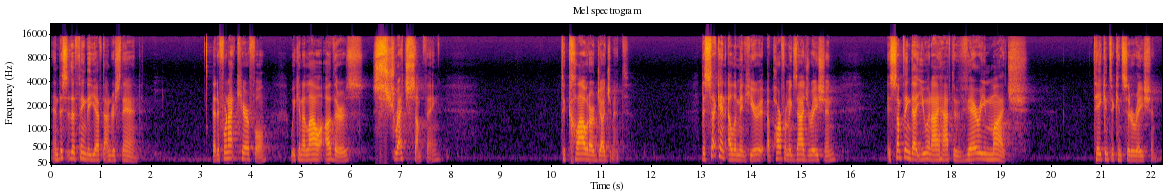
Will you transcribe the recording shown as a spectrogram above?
And this is the thing that you have to understand that if we're not careful, we can allow others stretch something to cloud our judgment. The second element here, apart from exaggeration, is something that you and I have to very much take into consideration.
